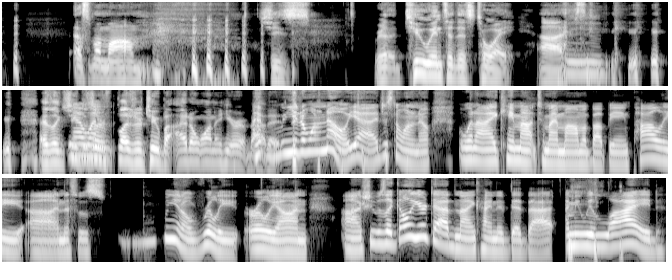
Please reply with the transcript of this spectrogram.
that's my mom she's really too into this toy. Uh, Mm. I was like, she Yeah, deserves when- pleasure too, but I don't want to hear about it. You don't want to know. Yeah, I just don't want to know. When I came out to my mom about being poly, uh, and this was, you know, really early on, uh, she was like, "Oh, your dad and I kind of did that." I mean, we lied.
